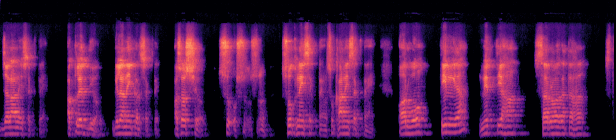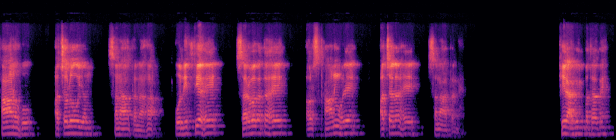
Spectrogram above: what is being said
जला नहीं सकते। अक्लेद्य, गिला नहीं कर सकते। सुख नहीं सकते हैं, सुखा नहीं सकते हैं। और वो तीन गया नित्य सर्वगत स्थान हो अचलोयम सनातन। वो नित्य है, सर्वगत है और स्थानु है, अचल है, सनातन है। फिर आगे बताते हैं,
